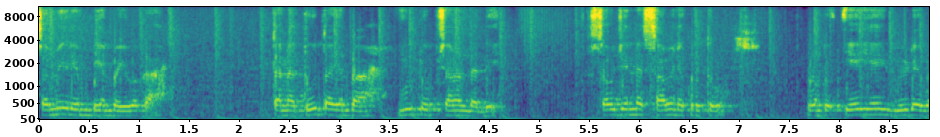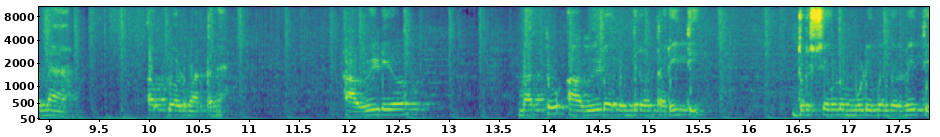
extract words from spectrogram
ಸಮೀರ್ ಎಂಡಿ ಎಂಬ ಯುವಕ ತನ್ನ ದೂತ ಎಂಬ ಯೂಟ್ಯೂಬ್ ಚಾನಲ್ನಲ್ಲಿ ಸೌಜನ್ಯ ಸಾವಿನ ಕುರಿತು ಒಂದು ಎ ಐ ವಿಡಿಯೋವನ್ನು ಅಪ್ಲೋಡ್ ಮಾಡ್ತಾನೆ. ಆ ವಿಡಿಯೋ ಮತ್ತು ಆ ವಿಡಿಯೋ ಬಂದಿರುವಂಥ ರೀತಿ, ದೃಶ್ಯಗಳು ಮೂಡಿ ಬಂದಿರೋ ರೀತಿ,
